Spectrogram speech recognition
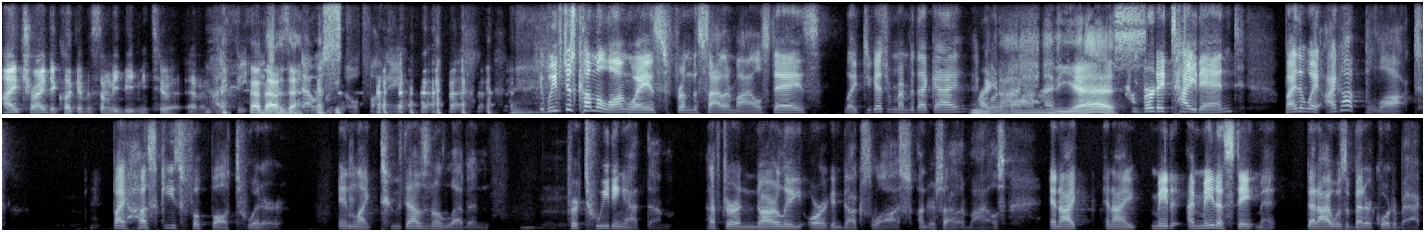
I tried to click it, but somebody beat me to it, Evan. I beat That you. was that was so funny. We've just come a long ways from the Cyler Miles days. Like, do you guys remember that guy? Oh my? God, yes. Converted tight end. By the way, I got blocked by Huskies football Twitter in like 2011 for tweeting at them after a gnarly Oregon Ducks loss under Cyler Miles, and I and I made I made a statement that I was a better quarterback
